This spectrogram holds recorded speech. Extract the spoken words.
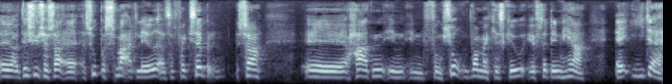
øh, og det synes jeg så er, er super smart lavet. Altså for eksempel så øh, har den en, en funktion, hvor man kan skrive efter den her AIDA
